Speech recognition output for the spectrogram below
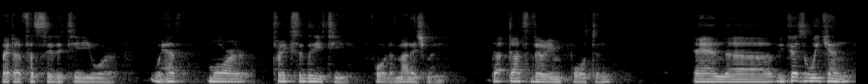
better facility or we have more flexibility for the management. That that's very important, and uh, because we can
